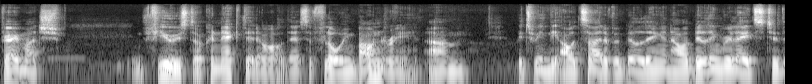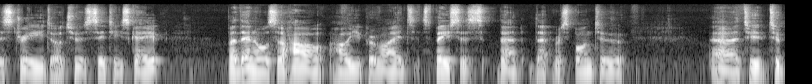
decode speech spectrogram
very much fused or connected, or there's a flowing boundary. Um, between the outside of a building and how a building relates to the street or to a cityscape, but then also how how you provide spaces that that respond to uh, to to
